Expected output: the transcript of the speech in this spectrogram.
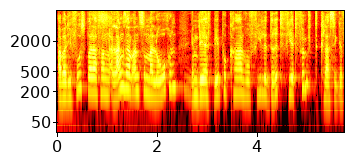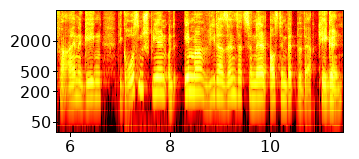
aber die Fußballer fangen langsam an zu malochen im DFB-Pokal, wo viele dritt-, viert-, fünftklassige Vereine gegen die Großen spielen und immer wieder sensationell aus dem Wettbewerb kegeln.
